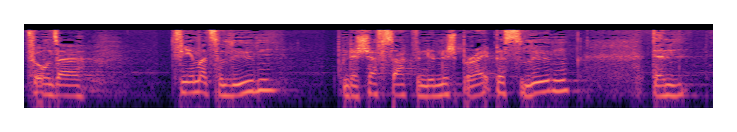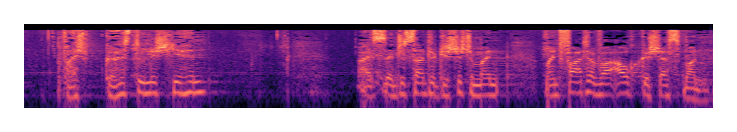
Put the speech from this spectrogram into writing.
für unsere Firma zu lügen. Und der Chef sagt, wenn du nicht bereit bist zu lügen, dann vielleicht gehörst du nicht hierhin. Das ist eine interessante Geschichte. Mein, mein Vater war auch Geschäftsmann.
